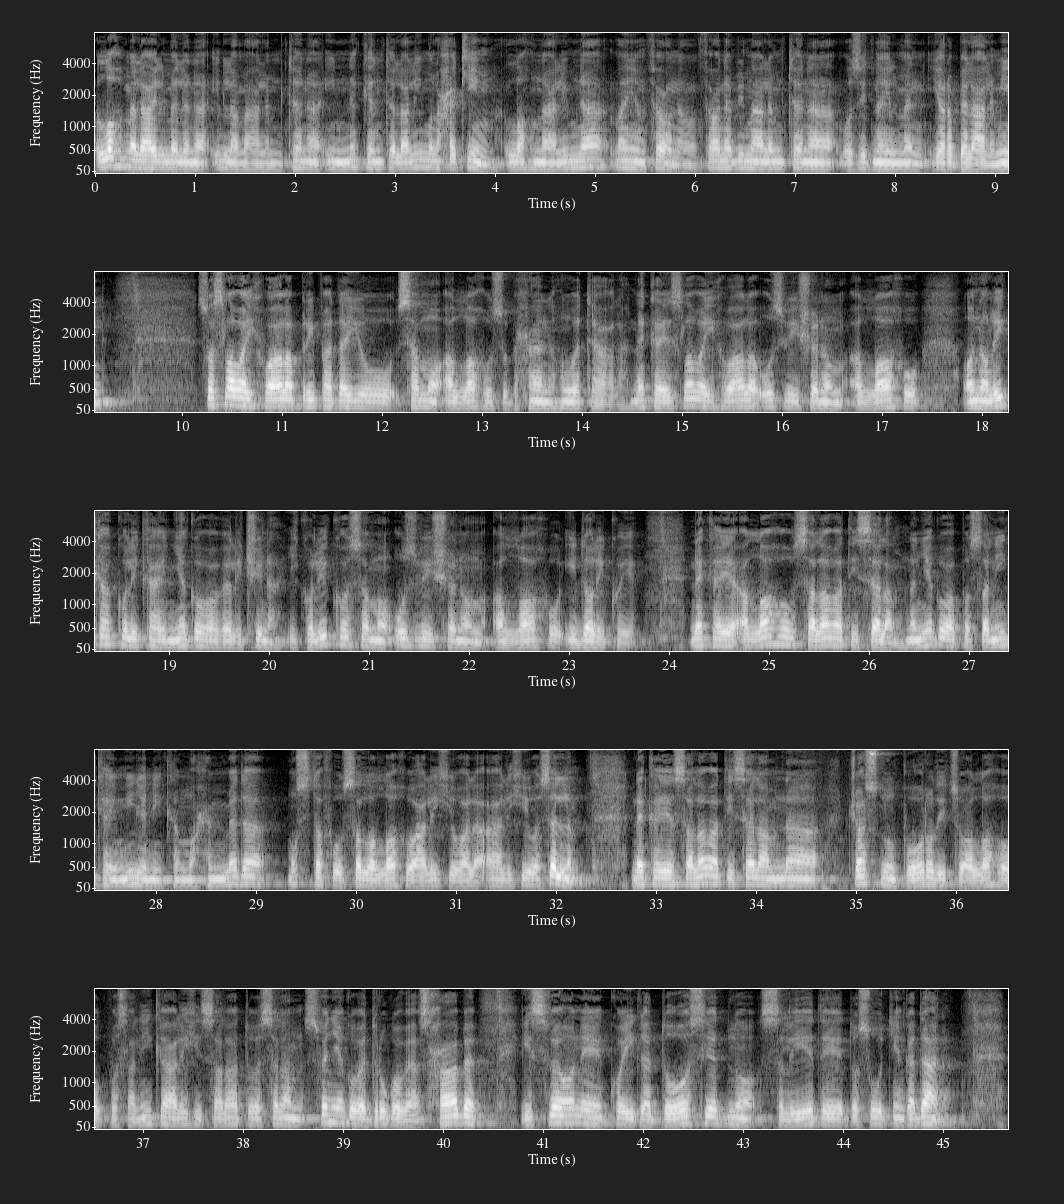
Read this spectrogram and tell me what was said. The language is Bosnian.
Allahumma la ilma lana illa ma 'allamtana innaka antal alimul hakim. Allahumma 'allimna ma yanfa'una wanfa'na bima 'allamtana wa zidna ilman ya rabbal alamin. Sva slava i hvala pripadaju samo Allahu subhanahu wa ta'ala. Neka je slava i hvala uzvišenom Allahu onolika kolika je njegova veličina i koliko samo uzvišenom Allahu i doliko je. Neka je Allahov salavat i selam na njegova poslanika i miljenika Muhammeda Mustafa sallallahu alihi wa alihi wa sallam. Neka je salavat i selam na časnu porodicu Allahovog poslanika alihi salatu wa salam, sve njegove drugove ashabe i sve one koji ga dosljedno slijede do sudnjega dana.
